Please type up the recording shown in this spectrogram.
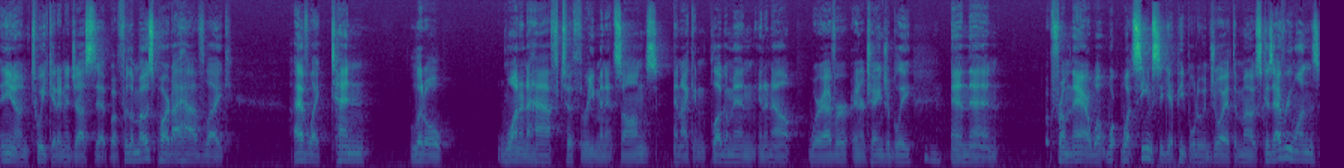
and you know, and tweak it and adjust it. But for the most part, I have like I have like ten little one and a half to three minute songs, and I can plug them in in and out wherever interchangeably, mm-hmm. and then from there, what, what what seems to get people to enjoy it the most because everyone's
